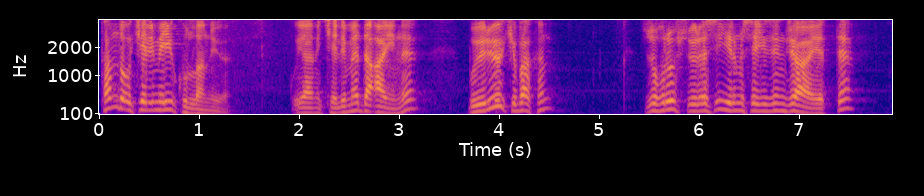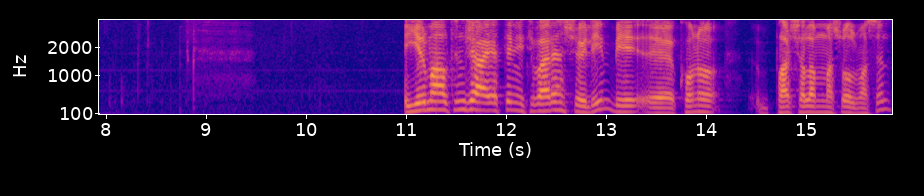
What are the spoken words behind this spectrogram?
tam da o kelimeyi kullanıyor. Yani kelime de aynı. Buyuruyor ki bakın Zuhruf suresi 28. ayette 26. ayetten itibaren söyleyeyim bir e, konu parçalanması olmasın.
